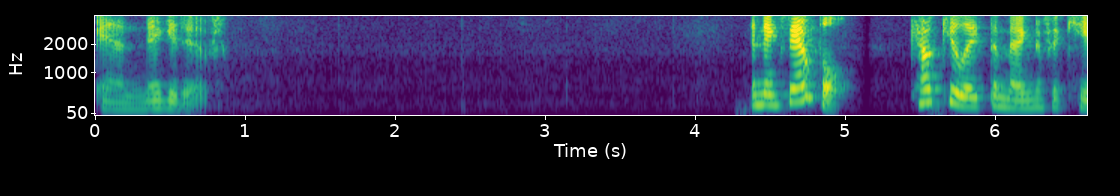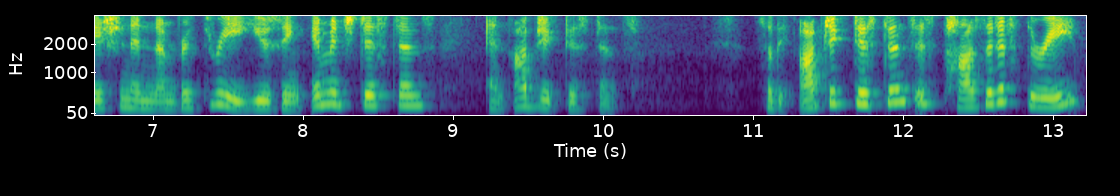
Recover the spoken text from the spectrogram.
and negative. An example, calculate the magnification in number 3 using image distance and object distance. So the object distance is positive 3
